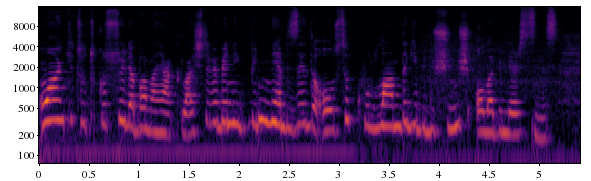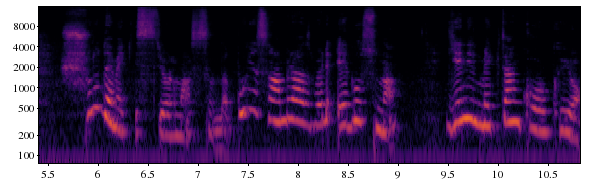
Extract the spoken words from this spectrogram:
o anki tutkusuyla bana yaklaştı ve beni bir nebze de olsa kullandı gibi düşünmüş olabilirsiniz. Şunu demek istiyorum aslında. Bu insan biraz böyle egosuna yenilmekten korkuyor.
